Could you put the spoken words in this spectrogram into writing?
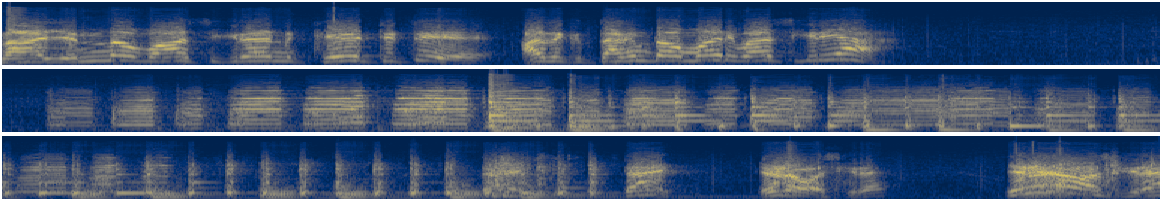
நான் என்ன வாசிக்கிறேன்னு கேட்டுட்டு அதுக்கு தகுந்த மாதிரி வாசிக்கிறியா? டேய், டேய், என்னடா வாசிக்கிற? என்னடா வாசிக்கிற?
